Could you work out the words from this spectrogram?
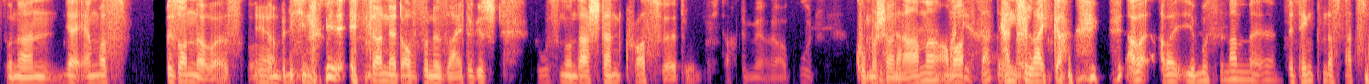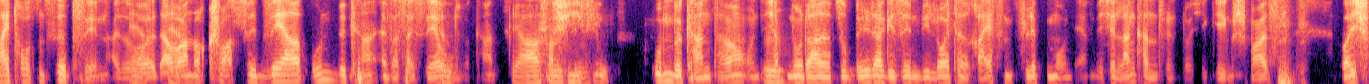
sondern ja irgendwas Besonderes. Und ja. dann bin ich im Internet auf so eine Seite gestoßen und da stand CrossFit. Und ich dachte mir, ja gut, komischer da, Name, aber kann vielleicht gar aber, aber ihr müsst immer äh, bedenken, das war 2014. Also ja, da ja. war noch CrossFit sehr unbekannt, äh, was heißt sehr Stimmt. unbekannt? Ja, schon viel, viel unbekannter. Und ich mhm. habe nur da so Bilder gesehen, wie Leute Reifen flippen und irgendwelche Langhanteln durch die Gegend schmeißen. Aber ich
